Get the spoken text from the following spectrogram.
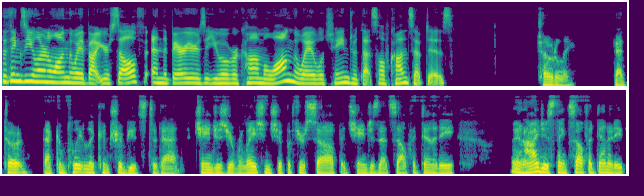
the things that you learn along the way about yourself and the barriers that you overcome along the way will change what that self concept is. Totally. That to- that completely contributes to that. It changes your relationship with yourself. It changes that self identity. And I just think self identity,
